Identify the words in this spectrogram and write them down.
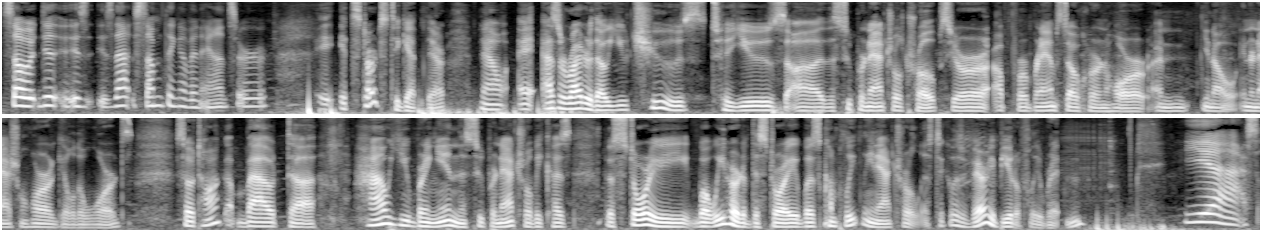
So is is that something of an answer? It, it starts to get there. Now, as a writer, though, you choose to use uh, the supernatural tropes. You're up for Bram Stoker and horror, and you know International Horror Guild awards. So, talk about uh, how you bring in the supernatural, because the story, what we heard of the story, was completely naturalistic. It was very beautifully written. Yes,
